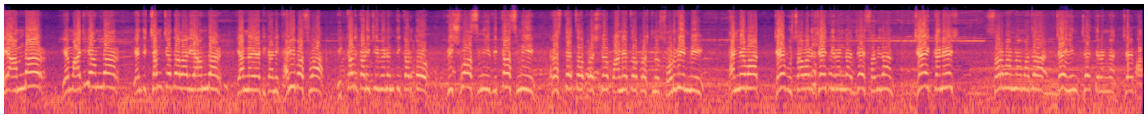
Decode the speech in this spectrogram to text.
या आमदार हे माजी आमदार यांचे चमचे दलाल हे आमदार यांना या ठिकाणी घरी बसवा. ही कडकडीची विनंती करतो. विश्वास मी विकास मी रस्त्याचा प्रश्न पाण्याचा प्रश्न सोडवीन मी. धन्यवाद। जय भुसावळ जय तिरंगा जय संविधान। जय गणेश। सर्वांना माझा जय हिंद जय तिरंगा जय भारत।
